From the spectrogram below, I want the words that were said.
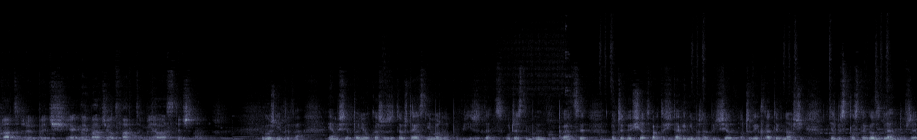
pracy, żeby być jak najbardziej otwartym i elastycznym. Różnie bywa. Ja myślę, Panie Łukaszu, że to już teraz nie można powiedzieć, że ten współczesnym rynku pracy oczekuje się otwartości, tak i nie można powiedzieć, że oczekuje kreatywności. Chociażby z prostego względu, że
